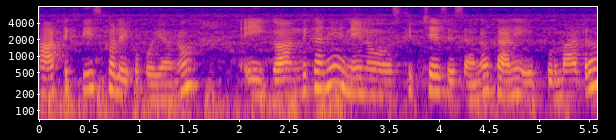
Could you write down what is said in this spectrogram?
హార్ట్కి తీసుకోలేకపోయాను. ఇక అందుకని నేను స్కిప్ చేసేసాను. కానీ ఇప్పుడు మాత్రం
